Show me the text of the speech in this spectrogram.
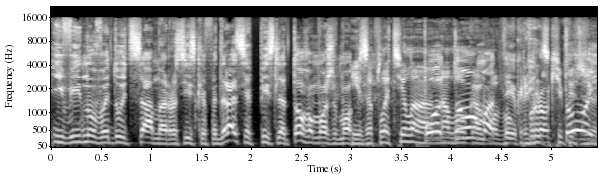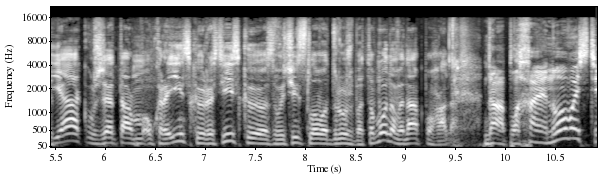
і війну ведуть саме Російська Федерація. Після того можемо. И заплатила налогов в про те, як вже там українською російською звучить слово дружба. Тому новина погана. Да, плохая новость.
